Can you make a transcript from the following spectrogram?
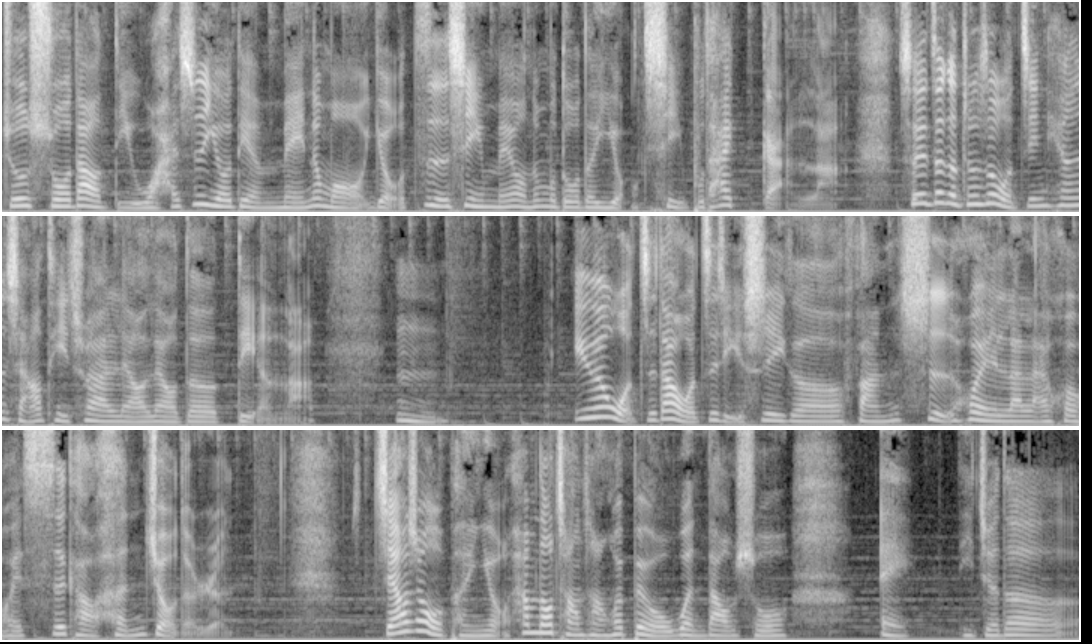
就是说到底，我还是有点没那么有自信，没有那么多的勇气，不太敢啦。所以这个就是我今天想要提出来聊聊的点啦。嗯，因为我知道我自己是一个凡事会来来回回思考很久的人。只要是我朋友，他们都常常会被我问到说：“哎，你觉得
